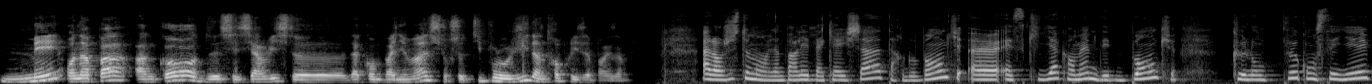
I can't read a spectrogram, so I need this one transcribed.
Mais on n'a pas encore de ces services euh, d'accompagnement sur ce typologie d'entreprise, par exemple. Alors justement, on vient de parler de la Caixa, Targobank. Euh, Est-ce qu'il y a quand même des banques que l'on peut conseiller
